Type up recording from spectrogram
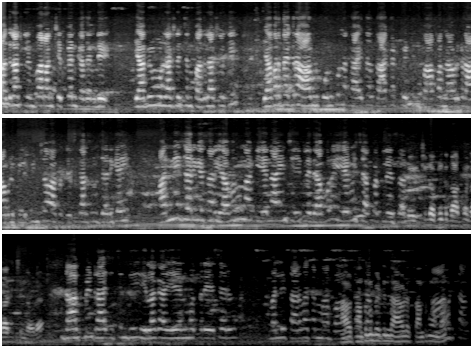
పది లక్షలు ఇవ్వాలని చెప్పాను కదండి. యాభై మూడు లక్షలు ఇచ్చిన పది లక్షలకి ఎవరి దగ్గర ఆవిడ కొనుక్కున్న కాగితాలు తాకట్టు పెట్టింది పాప ఆవిడ కూడా ఆవిడ పిలిపించాం అక్కడ డిస్కషన్లు జరిగాయి. అన్నీ జరిగాయి సార్. ఎవరు నాకు ఏ న్యాయం చేయట్లేదు. ఎవరు ఏమీ చెప్పట్లేదు సార్. డాక్యుమెంట్ రాసిచ్చింది ఇలాగ ఏ ముద్ర వేశారు మళ్ళీ తర్వాత మా బాబు సంతకం పెట్టింది. ఆవిడ సంతకం ఉందా? ఆవిడ సంతకం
